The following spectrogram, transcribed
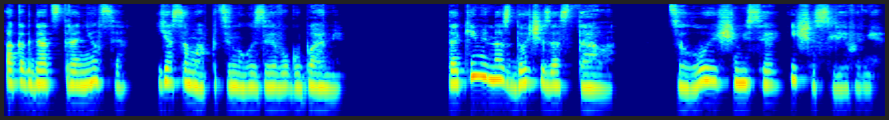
А когда отстранился, я сама потянулась за его губами. Такими нас дочь застала, целующимися и счастливыми.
